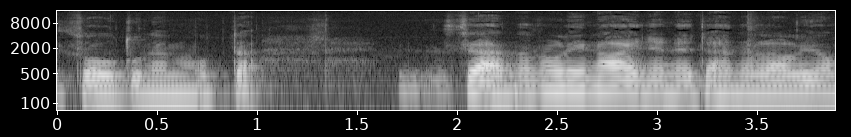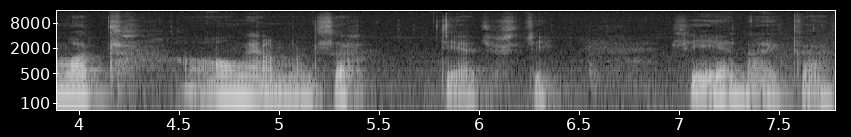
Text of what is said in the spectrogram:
soutunen, mutta säännön oli nainen, että hänellä oli omat ongelmansa tietysti siihen aikaan.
